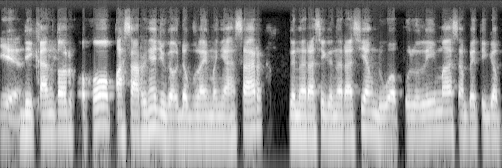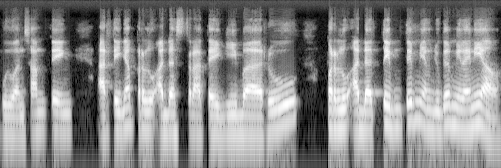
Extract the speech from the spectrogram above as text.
Yeah. Di kantor Koko pasarnya juga udah mulai menyasar generasi-generasi yang 25 sampai 30-an something. Artinya perlu ada strategi baru, perlu ada tim-tim yang juga milenial.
